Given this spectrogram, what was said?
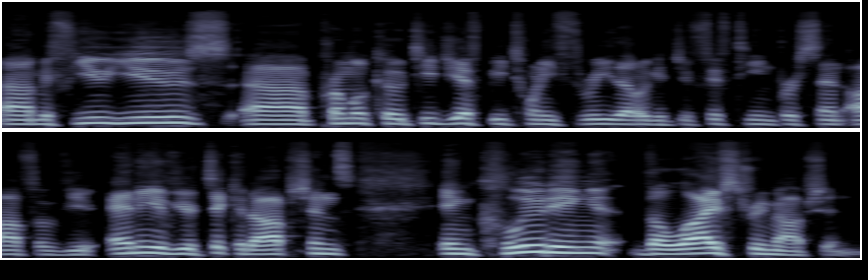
Um, if you use uh, promo code TGFB23, that'll get you 15% off of you, any of your ticket options, including the live stream option.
